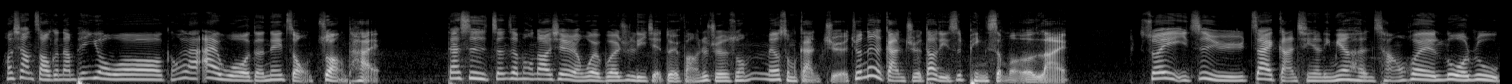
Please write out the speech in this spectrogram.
好想找个男朋友哦，赶快来爱我的那种状态。但是真正碰到一些人，我也不会去理解对方，就觉得说，嗯，没有什么感觉。就那个感觉到底是凭什么而来？所以以至于在感情里面，很常会落入，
